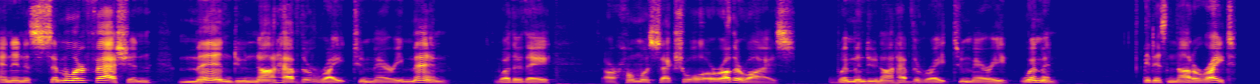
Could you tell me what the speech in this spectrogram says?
And in a similar fashion, men do not have the right to marry men, whether they are homosexual or otherwise. Women do not have the right to marry women. It is not a right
